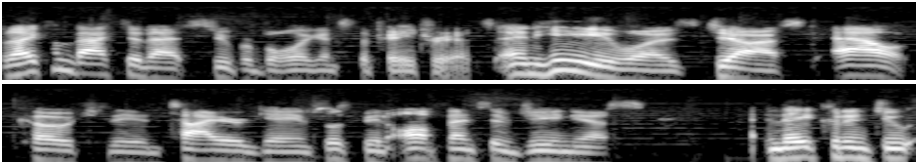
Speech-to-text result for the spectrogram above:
But I come back to that Super Bowl against the Patriots, and he was just out coached the entire game. Supposed to be an offensive genius, and they couldn't do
